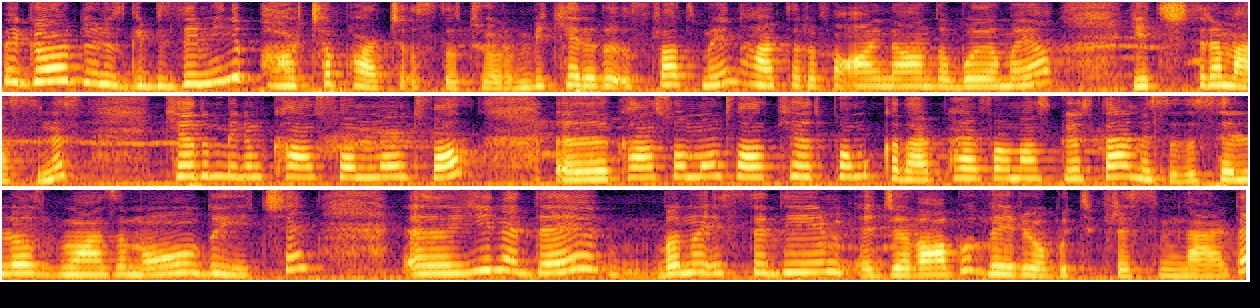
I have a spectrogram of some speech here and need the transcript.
ve gördüğünüz gibi zemini parça parça ıslatıyorum. Bir kere de ıslatmayın. Her tarafı aynı anda boyamaya yetiştiremezsiniz. Kağıdım benim Canson Montval. Ee, Canson Montval kağıt pamuk kadar performans göstermese de selüloz bir malzeme olduğu için e, yine de bana istediğim cevabı veriyor bu tip resimlerde.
